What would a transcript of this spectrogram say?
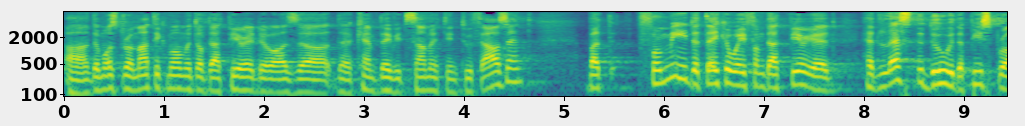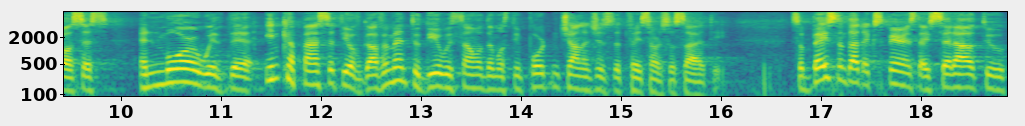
Uh, the most dramatic moment of that period was uh, the Camp David summit in 2000. But for me, the takeaway from that period had less to do with the peace process and more with the incapacity of government to deal with some of the most important challenges that face our society. So based on that experience, I set out to,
